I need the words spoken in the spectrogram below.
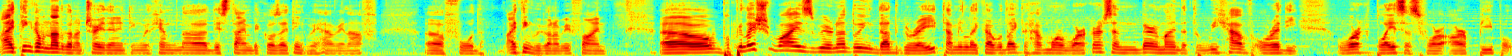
I think I'm not gonna trade anything with him uh, this time because I think we have enough uh, food. I think we're gonna be fine. Uh, Population-wise, we're not doing that great. I mean, like, I would like to have more workers, and bear in mind that we have already workplaces for our people.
